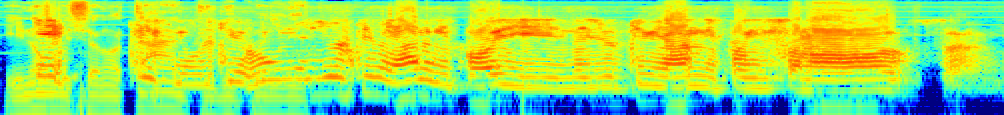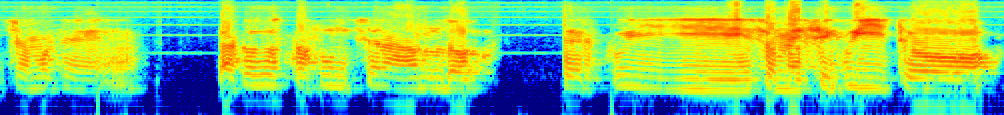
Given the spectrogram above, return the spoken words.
i nomi sono tanti. Sì, negli, ultimi anni poi, negli ultimi anni poi sono, diciamo che la cosa sta funzionando, per cui insomma è seguito,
